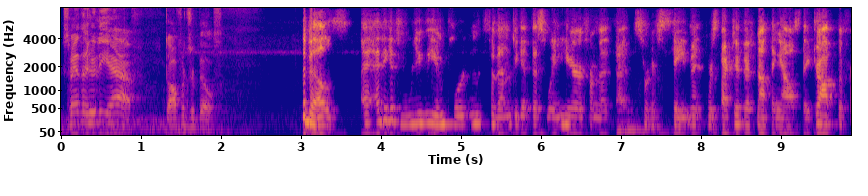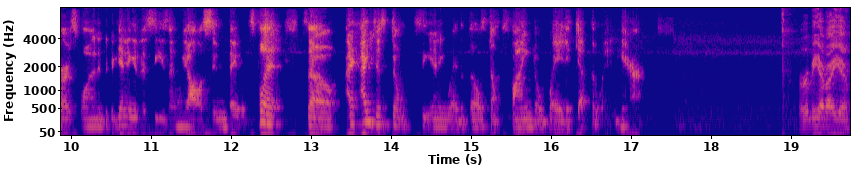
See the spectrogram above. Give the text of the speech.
Samantha, who do you have? Dolphins or Bills? The Bills. I, I think it's really important for them to get this win here from a, a, sort of statement perspective, if nothing else. They dropped the first one at the beginning of the season. We all assumed they would split. So I, I just don't see any way the Bills don't find a way to get the win here. Irby, how about you?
